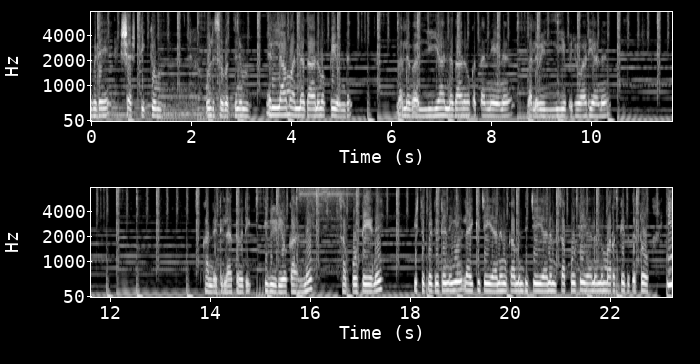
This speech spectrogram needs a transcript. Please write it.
ഇവിടെ ഷഷ്ടിക്കും ഉത്സവത്തിനും എല്ലാം അന്നദാനമൊക്കെ ഉണ്ട് നല്ല വലിയ അന്നദാനമൊക്കെ തന്നെയാണ്. നല്ല വലിയ പരിപാടിയാണ്. കണ്ടിട്ടില്ലാത്തവർ ഈ വീഡിയോ കാണണേ. സപ്പോർട്ട് ചെയ്യണേ. ഇഷ്ടപ്പെട്ടിട്ടുണ്ടെങ്കിൽ ലൈക്ക് ചെയ്യാനും കമന്റ് ചെയ്യാനും സപ്പോർട്ട് ചെയ്യാനൊന്നും മറക്കരുത് കേട്ടോ ഈ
